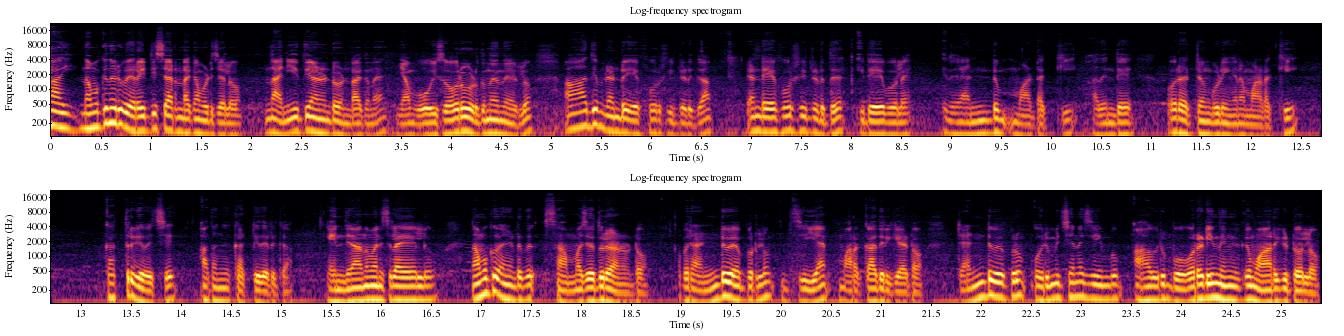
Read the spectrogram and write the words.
ഹായ് നമുക്കിന്നൊരു വെറൈറ്റി സ്റ്റാർ ഉണ്ടാക്കാൻ പഠിച്ചാലോ? ഇന്ന് അനിയത്തിയാണ് കേട്ടോ ഉണ്ടാക്കുന്നത്. ഞാൻ വോയിസ് ഓവർ കൊടുക്കുന്നതെന്നേ ഉള്ളൂ. ആദ്യം രണ്ട് എ ഫോർ ഷീറ്റ് എടുക്കുക. രണ്ട് എ ഫോർ ഷീറ്റ് എടുത്ത് ഇതേപോലെ ഇത് രണ്ടും മടക്കി അതിന്റെ ഒരറ്റം കൂടി ഇങ്ങനെ മടക്കി കത്രിക വെച്ച് അതങ്ങ് കട്ട് ചെയ്തെടുക്കുക. എന്തിനാണെന്ന് മനസ്സിലായല്ലോ? നമുക്ക് വേണ്ടത് സമചതുരാണ് കേട്ടോ. അപ്പോൾ രണ്ട് പേപ്പറിലും ഇത് ചെയ്യാൻ മറക്കാതിരിക്കുക കേട്ടോ. രണ്ട് പേപ്പറും ഒരുമിച്ച് തന്നെ ചെയ്യുമ്പം ആ ഒരു ബോറടി നിങ്ങൾക്ക് മാറി കിട്ടുമല്ലോ.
